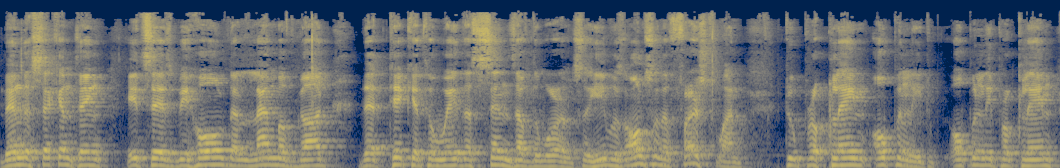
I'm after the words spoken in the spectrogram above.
Then the second thing, it says, Behold the Lamb of God that taketh away the sins of the world. So he was also the first one to proclaim openly, to openly proclaim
